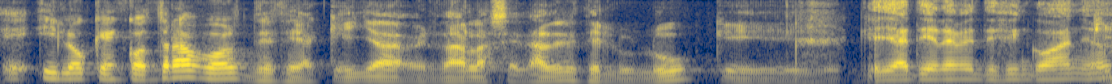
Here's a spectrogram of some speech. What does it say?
Eh, y lo que encontramos desde aquella, ¿verdad? Las edades de Lulú, que, que ya tiene 25 años.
